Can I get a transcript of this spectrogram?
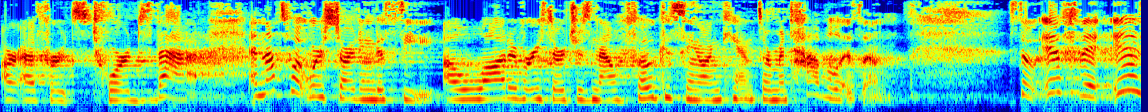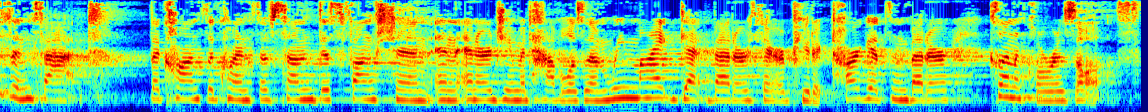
our efforts towards that? And that's what we're starting to see. A lot of research is now focusing on cancer metabolism. So if it is in fact the consequence of some dysfunction in energy metabolism, we might get better therapeutic targets and better clinical results.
